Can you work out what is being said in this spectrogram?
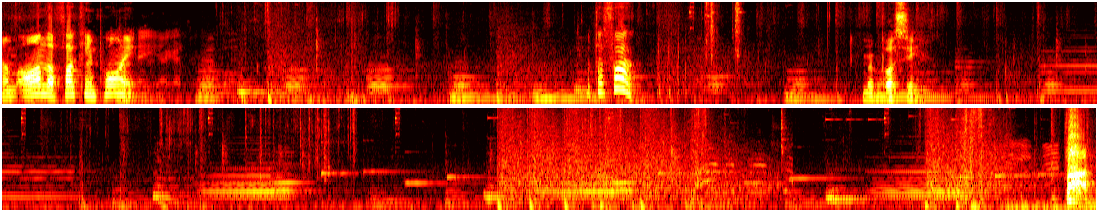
I'm on the fucking point. What the fuck? Come here, pussy. Fuck!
